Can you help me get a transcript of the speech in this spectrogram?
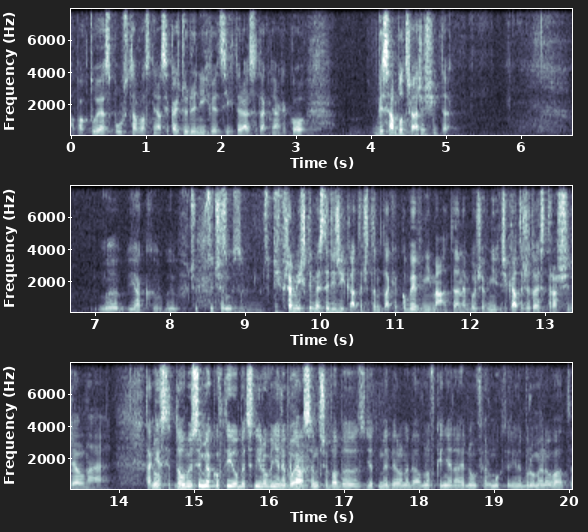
A pak tu je spousta vlastně asi každodenních věcí, které se tak nějak jako... Vy sám to třeba řešíte. Jak, při čem? Spíš přemýšlím, jestli když říkáte, že ten tlak jakoby vnímáte, nebo že vní, říkáte, že to je strašidelné. Tak no, jestli to... no, myslím jako v té obecné rovině, nebo hmm. já jsem třeba s dětmi byl nedávno v kině na jednom filmu, který nebudu jmenovat,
